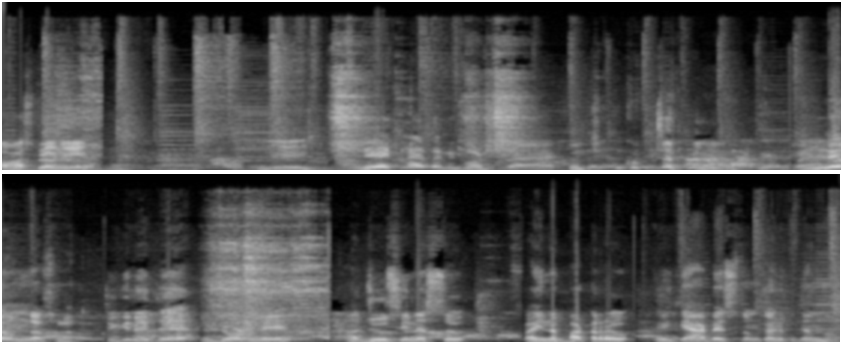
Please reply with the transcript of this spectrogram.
సాస్లోని. Hmm. లేట్లేదు అనుకోవట్రా కొంచెం కొంచెం భలే ఉంది అసలు చికెన్ అయితే చూడండి ఆ జ్యూసీనెస్ పైన బటర్ ఈ క్యాబేజ్తో కలిపి తిందాం.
